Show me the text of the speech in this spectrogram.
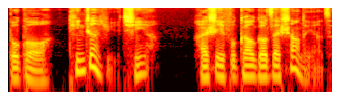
不过听这语气啊，还是一副高高在上的样子。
